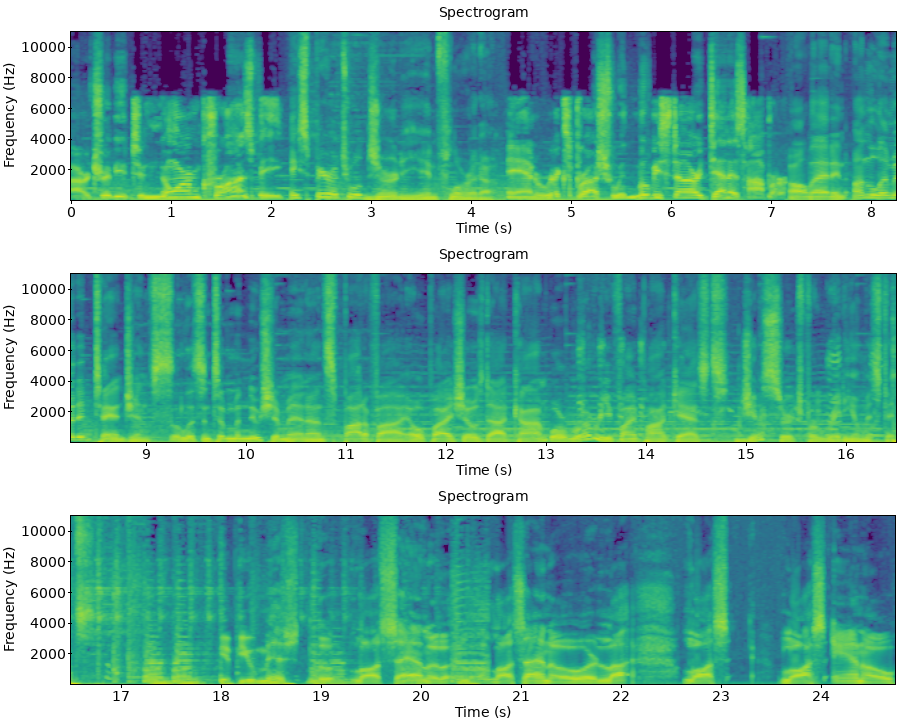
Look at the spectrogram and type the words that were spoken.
Our tribute to Norm Crosby. A spiritual journey in Florida. And Rick's brush with movie star Dennis Hopper. All that in unlimited tangents. Listen to Minutia Men on Spotify, opishows.com, or wherever you find podcasts. Just search for Radio Misfits. If you missed Lo- Los Ano, Los Ano or La, Los Los Ano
